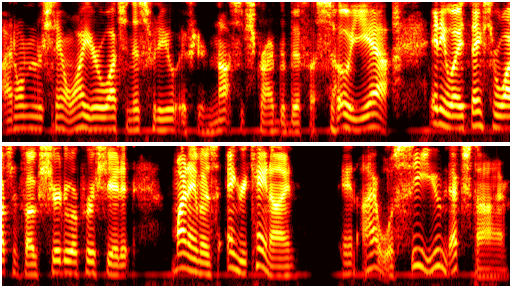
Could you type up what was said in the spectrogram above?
I don't understand why you're watching this video if you're not subscribed to Biffa. So yeah. Anyway, thanks for watching, folks. Sure do appreciate it. My name is Angry K9, and I will see you next time.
